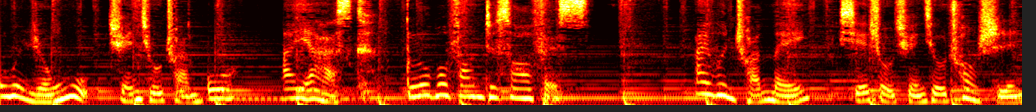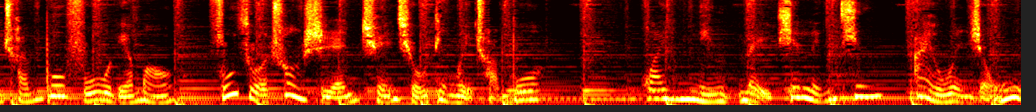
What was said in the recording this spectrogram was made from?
问人物全球传播，I Ask Global Founders Office，爱问传媒携手全球创始人传播服务联盟，辅佐创始人全球定位传播。欢迎您每天聆听爱问人物。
